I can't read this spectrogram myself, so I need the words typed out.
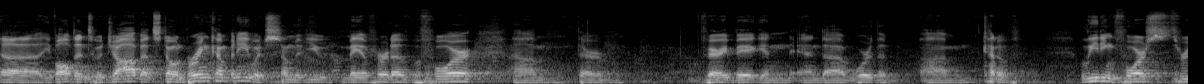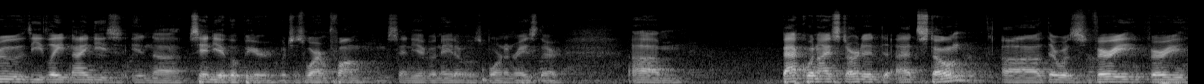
uh, evolved into a job at Stone Brewing Company, which some of you may have heard of before. Um, they're very big and, and uh, were the um, kind of leading force through the late 90s in uh, San Diego beer, which is where I'm from. I'm San Diego native, I was born and raised there. Um, back when I started at Stone, uh, there was very, very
